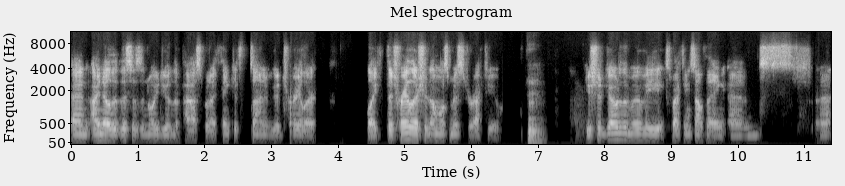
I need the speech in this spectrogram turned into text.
and I know that this has annoyed you in the past, but I think it's a sign of a good trailer. Like the trailer should almost misdirect you. Hmm. You should go to the movie expecting something, and uh,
